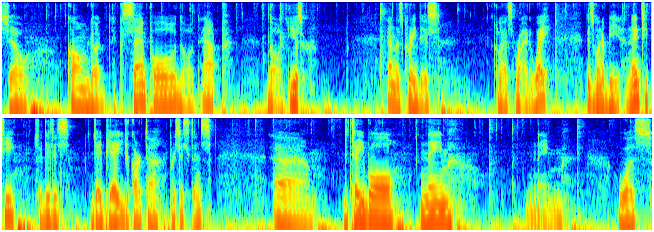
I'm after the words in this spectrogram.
So com.example.app.user. And let's create this class right away. This is going to be an entity. So this is JPA, Jakarta persistence. Uh, the table name name was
